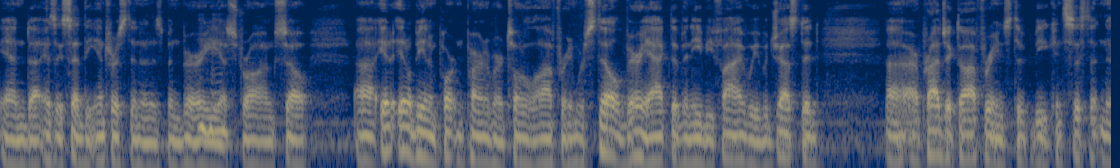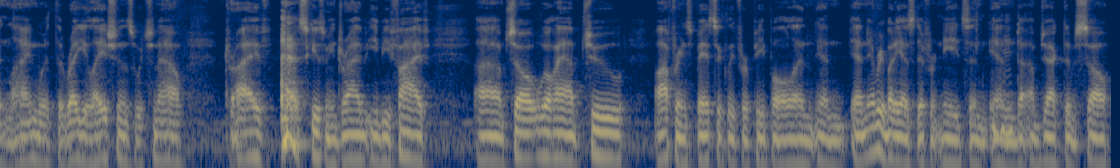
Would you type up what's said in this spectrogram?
And uh, as I said, the interest in it has been very uh, strong. So uh, it, it'll be an important part of our total offering. We're still very active in EB5. We've adjusted uh, our project offerings to be consistent and in line with the regulations, which now drive, excuse me, drive EB5. Uh, so we'll have two offerings basically for people, and, and, and everybody has different needs and, and uh, objectives. So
